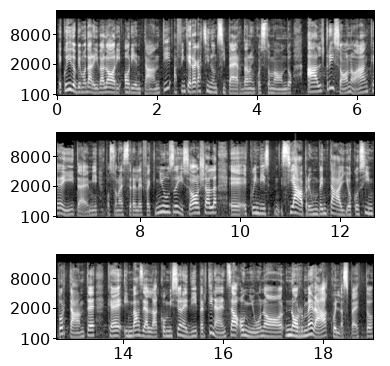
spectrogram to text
E quindi dobbiamo dare i valori orientanti affinché i ragazzi non si perdano in questo mondo. Altri sono anche i temi, possono essere le fake news, i social e, e quindi si apre un ventaglio così importante che in base alla commissione di pertinenza pertinenza ognuno normerà quell'aspetto.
